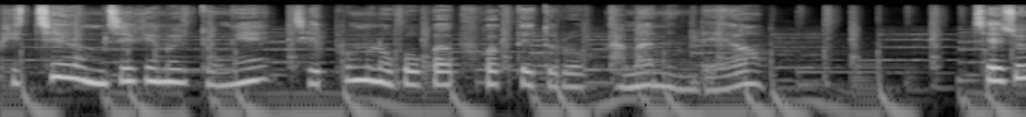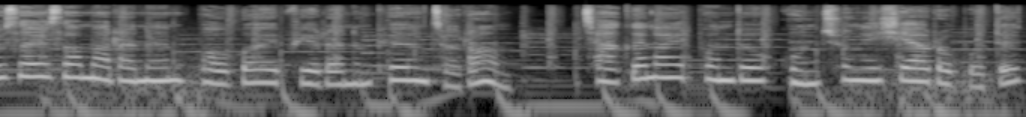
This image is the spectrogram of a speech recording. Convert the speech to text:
빛의 움직임을 통해 제품 로고가 부각되도록 담았는데요. 제조사에서 말하는 bug eye view라는 표현처럼 작은 아이폰도 곤충의 시야로 보듯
